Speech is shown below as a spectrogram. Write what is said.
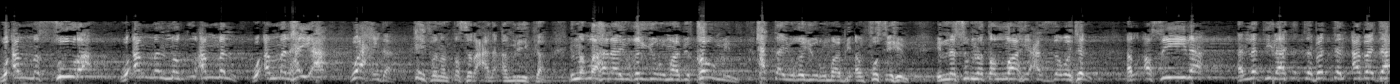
وأما الصورة وأما, المض... أما, وأما الهيئة واحدة. كيف ننتصر على أمريكا؟ إن الله لا يغير ما بقوم حتى يغيروا ما بأنفسهم. إن سنة الله عز وجل الأصيلة التي لا تتبدل أبدا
